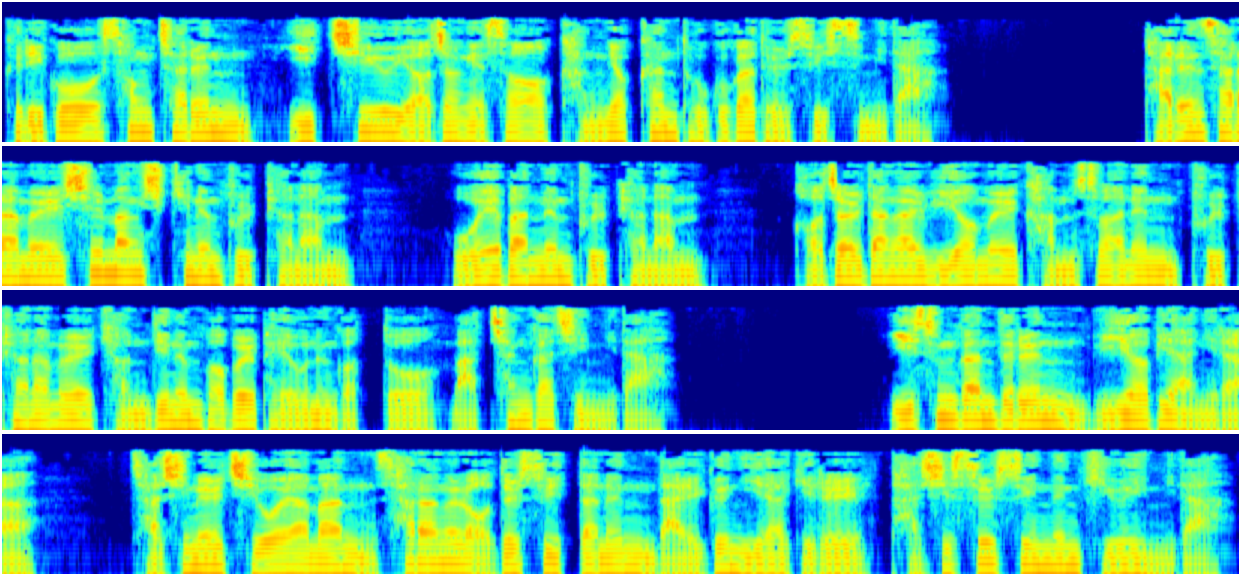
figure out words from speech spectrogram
그리고 성찰은 이 치유 여정에서 강력한 도구가 될 수 있습니다. 다른 사람을 실망시키는 불편함, 오해받는 불편함, 거절당할 위험을 감수하는 불편함을 견디는 법을 배우는 것도 마찬가지입니다. 이 순간들은 위협이 아니라 자신을 지워야만 사랑을 얻을 수 있다는 낡은 이야기를 다시 쓸 수 있는 기회입니다.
